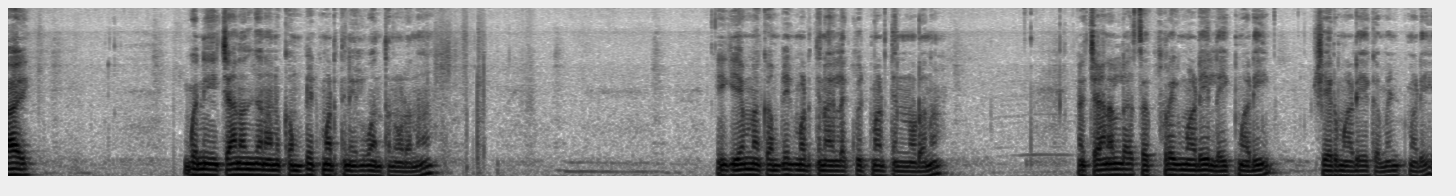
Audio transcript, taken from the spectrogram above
ಹಾಯ್ ಬನ್ನಿ, ಈ ಚಾನಲ್ನ ನಾನು ಕಂಪ್ಲೀಟ್ ಮಾಡ್ತೀನಿ ಇಲ್ವ ಅಂತ ನೋಡೋಣ. ಈ ಗೇಮ್ನ ಕಂಪ್ಲೀಟ್ ಮಾಡ್ತೀನಿ ಇಲ್ಲ ಕ್ವಿಟ್ ಮಾಡ್ತೀನಿ ನೋಡೋಣ. ನನ್ನ ಚಾನಲ್ನ ಸಬ್ಸ್ಕ್ರೈಬ್ ಮಾಡಿ ಲೈಕ್ ಮಾಡಿ ಶೇರ್ ಮಾಡಿ ಕಮೆಂಟ್ ಮಾಡಿ.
